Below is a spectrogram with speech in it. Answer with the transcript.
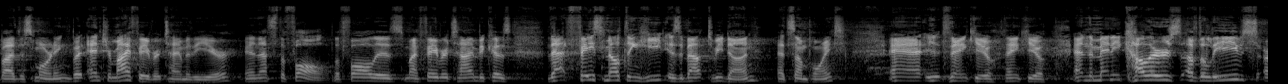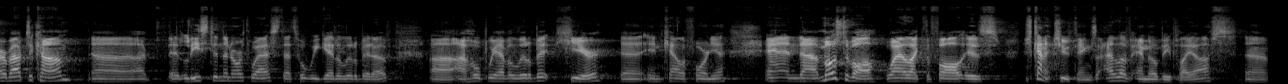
by this morning, but enter my favorite time of the year, and that's the fall. The fall is my favorite time because that face melting heat is about to be done at some point. And thank you, thank you. And the many colors of the leaves are about to come, uh, at least in the Northwest. That's what we get a little bit of. Uh, I hope we have a little bit here uh, in California. And uh, most of all, why I like the fall is there's kind of two things. I love MLB playoffs, uh,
